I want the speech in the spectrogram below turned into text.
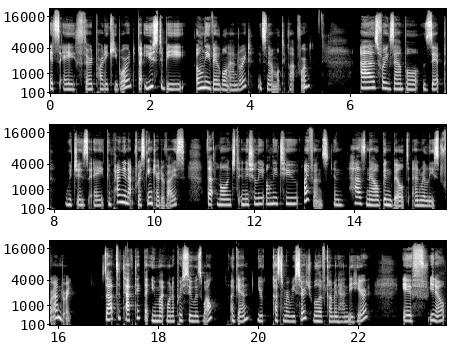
It's a third party keyboard that used to be only available on Android, it's now multi platform. As, for example, Zip, which is a companion app for a skincare device that launched initially only to iPhones and has now been built and released for Android. So that's a tactic that you might want to pursue as well. Again, your customer research will have come in handy here. If, you know,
